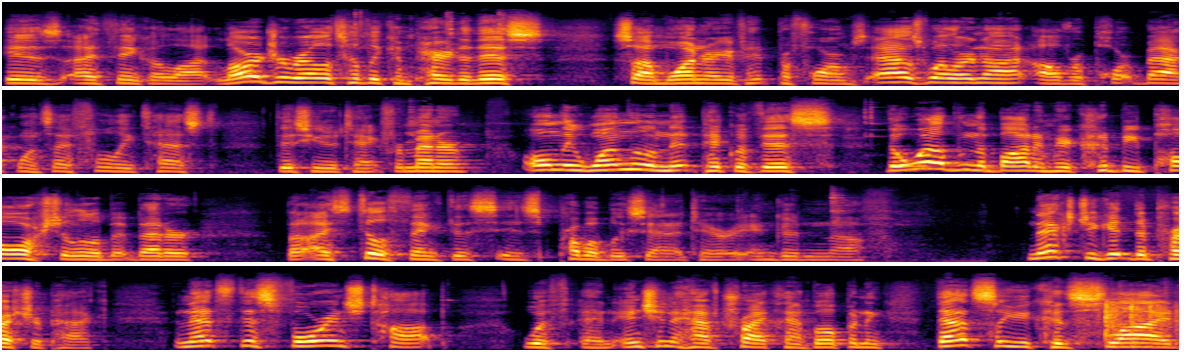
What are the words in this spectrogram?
is, I think, a lot larger relatively compared to this. So I'm wondering if it performs as well or not. I'll report back once I fully test this Unitank fermenter. Only one little nitpick with this. The weld in the bottom here could be polished a little bit better, but I still think this is probably sanitary and good enough. Next, you get the pressure pack, and that's this four inch top with an inch and a half tri-clamp opening. That's so you could slide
